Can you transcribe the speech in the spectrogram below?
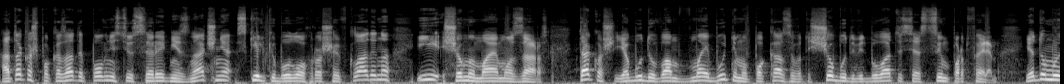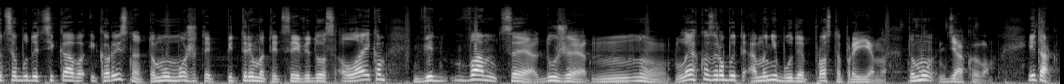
а також показати повністю середні значення, скільки було грошей вкладено і що ми маємо зараз. Також я буду вам в майбутньому показувати, що буде відбуватися з цим портфелем. Я думаю, це буде цікаво і корисно, тому можете підтримати цей відос лайком. Від вам це дуже ну, легко зробити, а мені буде просто приємно. Тому дякую вам. І так.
